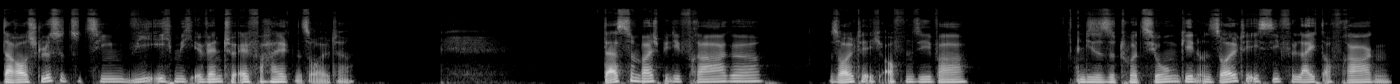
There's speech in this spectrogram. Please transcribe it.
daraus Schlüsse zu ziehen, wie ich mich eventuell verhalten sollte. Da ist zum Beispiel die Frage, sollte ich offensiver in diese Situation gehen und sollte ich sie vielleicht auch fragen,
